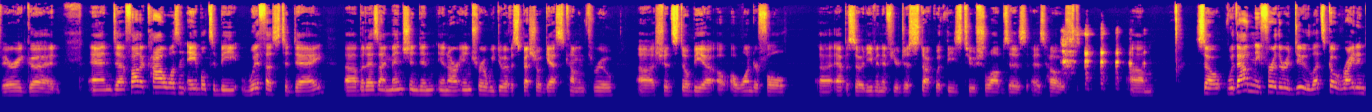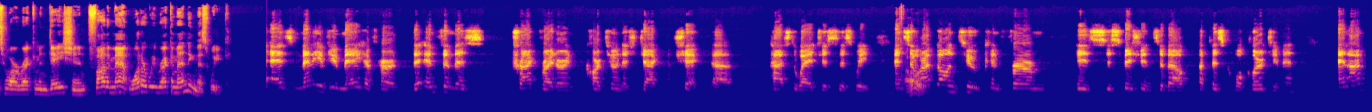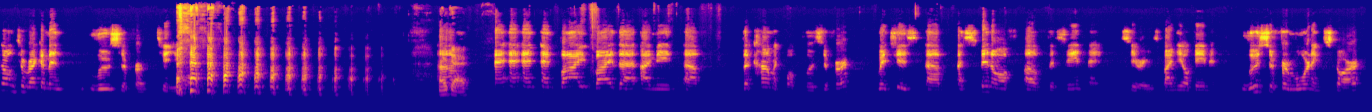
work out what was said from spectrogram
Very good. And uh, Father Kyle wasn't able to be with us today. Uh, but as I mentioned in, in our intro, we do have a special guest coming through. Uh, should still be a, a, a wonderful uh, episode, even if you're just stuck with these two schlubs as, as hosts. um, so, without any further ado, let's go right into our recommendation. Father Matt, what are we recommending this week? As many of you may have heard, the infamous track writer and cartoonist Jack Chick uh, passed away just this week. And so oh. I'm going to confirm his suspicions about Episcopal clergymen. And I'm going to recommend Lucifer to you. okay. Um, and, and, and, by, by that, I mean um, the comic book Lucifer, which is um, a spin off of the Sandman series by Neil Gaiman. Lucifer Morningstar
